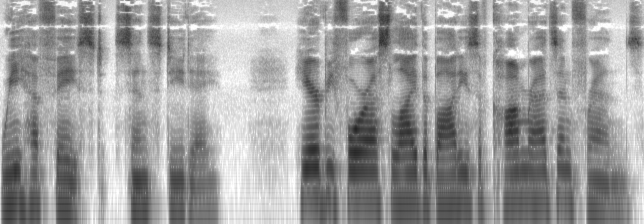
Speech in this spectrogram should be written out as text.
we have faced since D Day. Here before us lie the bodies of comrades and friends,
